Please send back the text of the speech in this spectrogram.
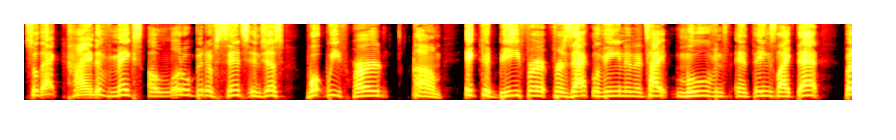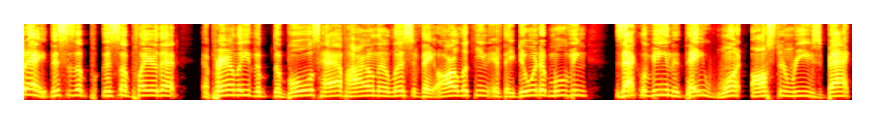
So that kind of makes a little bit of sense in just what we've heard. Um, it could be for for Zach LaVine in a type move and, and things like that. But hey, this is a this is a player that Apparently, the, the Bulls have high on their list if they are looking, if they do end up moving Zach LaVine, that they want Austin Reaves back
